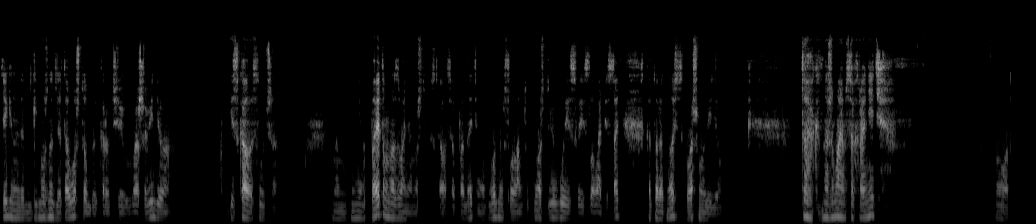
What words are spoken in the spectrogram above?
Теги нужны для того, чтобы, короче, ваше видео искалось лучше не вот по этому названию оно что искалось, а под этим вот вводным словам. Тут можете любые свои слова писать, которые относятся к вашему видео. Так, нажимаем сохранить. Вот,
